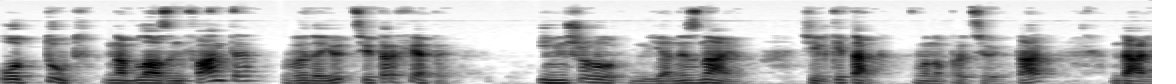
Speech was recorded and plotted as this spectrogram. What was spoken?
От тут на Блазенфанте видають ці тархети. Іншого я не знаю. Тільки так воно працює. Так? Далі.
